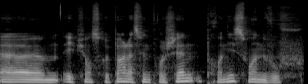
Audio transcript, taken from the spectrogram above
Euh, et puis on se reparle la semaine prochaine. Prenez soin de vous.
